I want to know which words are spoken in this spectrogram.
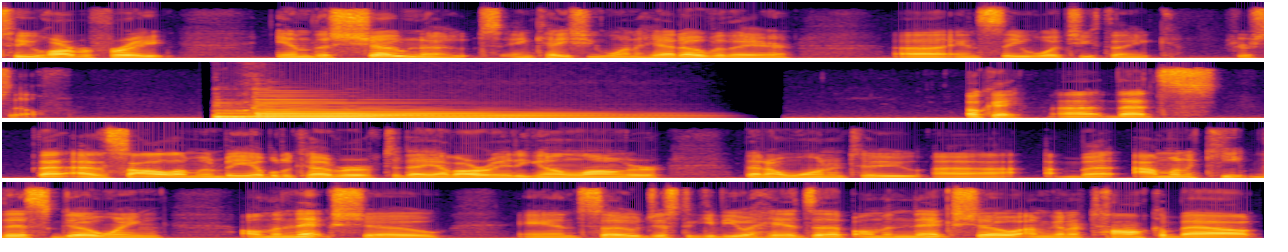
to Harbor Freight in the show notes in case you want to head over there uh, and see what you think yourself. Okay, uh, that's that, that's all I'm going to be able to cover today. I've already gone longer than I wanted to, uh, but I'm going to keep this going on the next show. And so, just to give you a heads up, on the next show, I'm going to talk about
